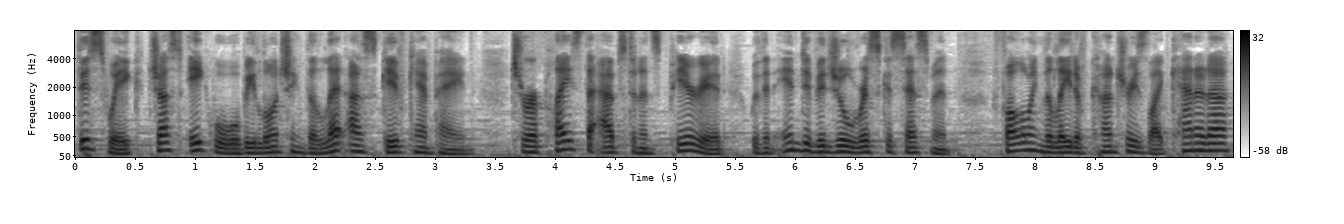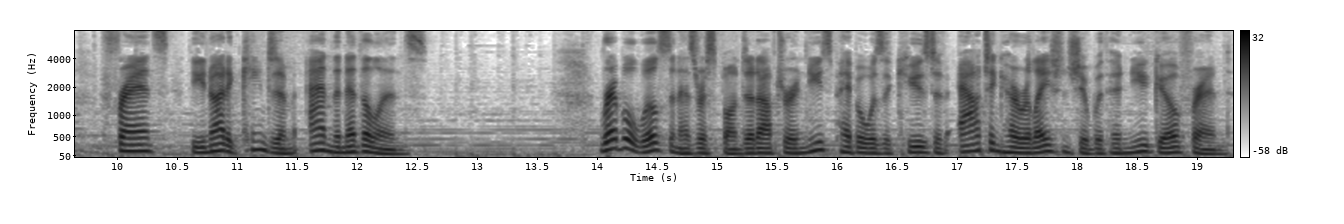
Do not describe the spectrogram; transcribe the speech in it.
This week, Just Equal will be launching the Let Us Give campaign to replace the abstinence period with an individual risk assessment, following the lead of countries like Canada, France, the United Kingdom, and the Netherlands. Rebel Wilson has responded after a newspaper was accused of outing her relationship with her new girlfriend.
